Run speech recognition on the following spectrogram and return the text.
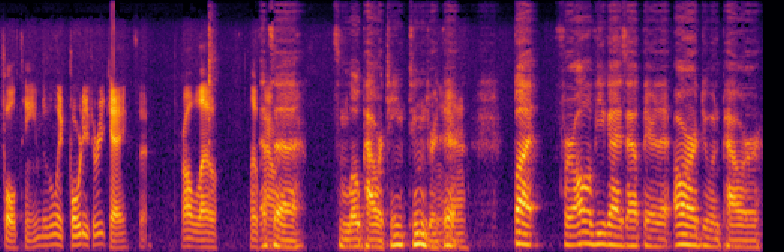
full team is only 43k, so they're all low, low That's power. uh, some low power team tunes right there. But for all of you guys out there that are doing power,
